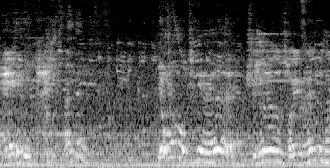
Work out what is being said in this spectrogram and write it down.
에이, 안돼. 영어를 어떻게 해? 주변에서 저희를 해준 사람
